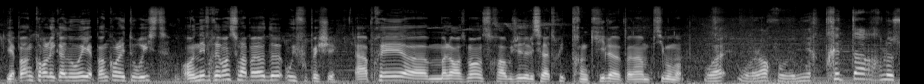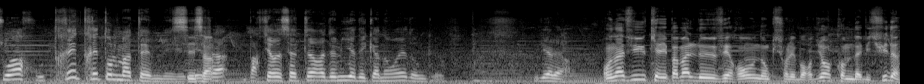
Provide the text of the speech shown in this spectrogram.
il n'y a pas encore les canoës, il n'y a pas encore les touristes. On est vraiment sur la période où il faut pêcher. Après, euh, malheureusement, on sera obligé de laisser la truite tranquille pendant un petit moment. Ouais. Ou alors faut venir très tard le soir ou très très tôt le matin. C'est ça. À partir de 7h30, il y a des canoës donc. Euh, galère. On a vu qu'il y avait pas mal de verrons donc sur les bordures comme d'habitude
